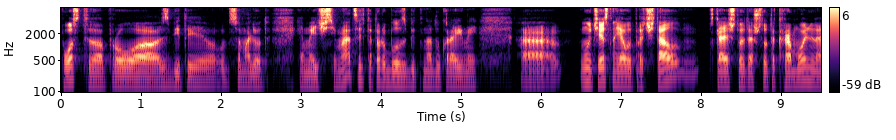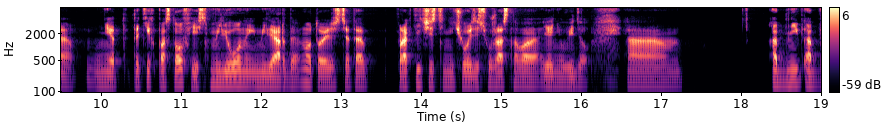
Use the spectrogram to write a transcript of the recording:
пост э, про сбитый самолет MH17, который был сбит над Украиной. Ну, честно, я вот прочитал, сказать, что это что-то крамольное, нет, таких постов есть миллионы и миллиарды. Ну, то есть это практически ничего здесь ужасного я не увидел. Обни, об,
